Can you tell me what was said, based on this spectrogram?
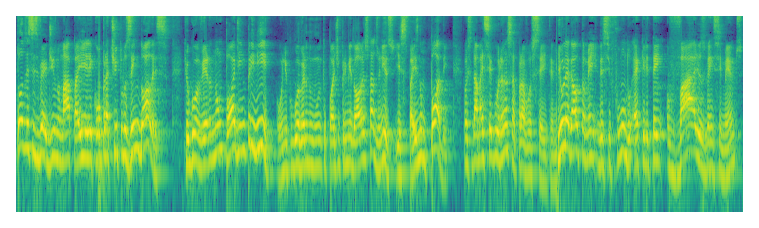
todos esses verdinhos no mapa aí, ele compra títulos em dólares que o governo não pode imprimir. O único governo do mundo que pode imprimir dólares é os Estados Unidos. E esses países não podem. Então isso dá mais segurança para você, entendeu? E o legal também desse fundo é que ele tem vários vencimentos,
